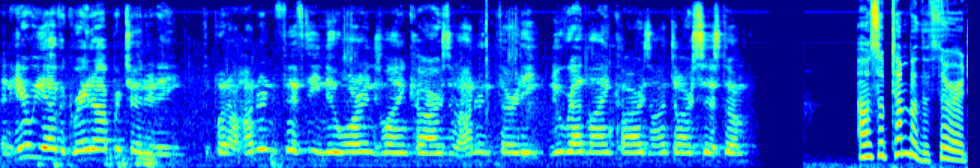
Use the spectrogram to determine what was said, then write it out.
And here we have a great opportunity to put 150 new Orange Line cars and 130 new Red Line cars onto our system. On September the 3rd,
